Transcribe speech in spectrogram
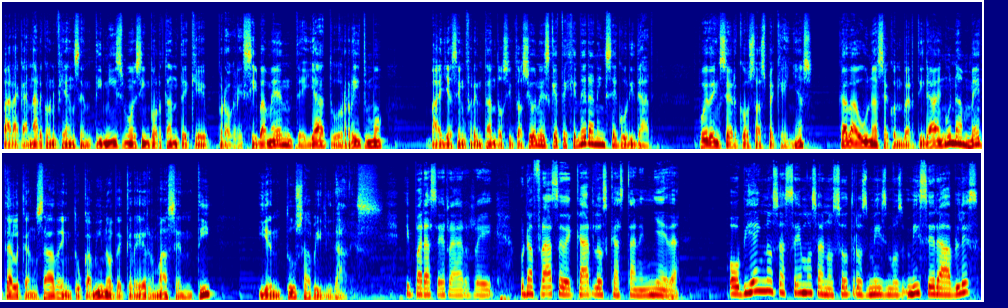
Para ganar confianza en ti mismo es importante que progresivamente y a tu ritmo vayas enfrentando situaciones que te generan inseguridad. Pueden ser cosas pequeñas, cada una se convertirá en una meta alcanzada en tu camino de creer más en ti y en tus habilidades. Y para cerrar, Rey, una frase de Carlos Castañeda o bien nos hacemos a nosotros mismos miserables,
